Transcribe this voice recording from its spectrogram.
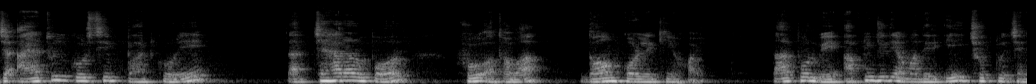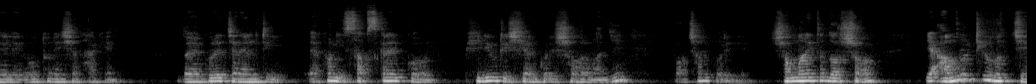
যে আয়াতুল কুরসি পাঠ করে তার চেহারার উপর ফু অথবা দম করলে কি হয়? তার পূর্বে আপনি যদি আমাদের এই ছোট্ট চ্যানেলে নতুন এসে থাকেন, দয়া করে চ্যানেলটি এখনই সাবস্ক্রাইব করুন। ভিডিওটি শেয়ার করে সবার মাঝে প্রচার করে দিন সম্মানিত দর্শক এই আমলটি হচ্ছে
